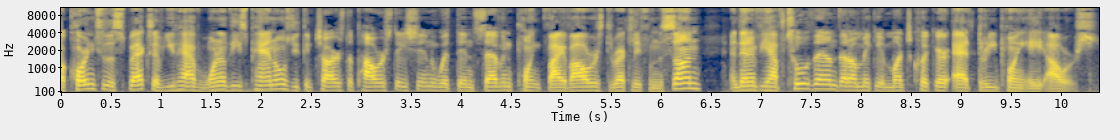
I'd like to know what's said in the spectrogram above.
According to the specs, if you have one of these panels, you can charge the power station within 7.5 hours directly from the sun. And then if you have two of them, that'll make it much quicker at 3.8 hours.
